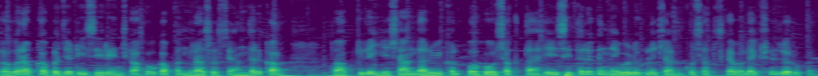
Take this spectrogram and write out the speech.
तो अगर आपका बजट इसी रेंज का होगा 1500 से अंदर का तो आपके लिए ये शानदार विकल्प हो सकता है। इसी तरह के नए वीडियो के लिए चैनल को सब्सक्राइब और लाइक शेयर ज़रूर करें।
